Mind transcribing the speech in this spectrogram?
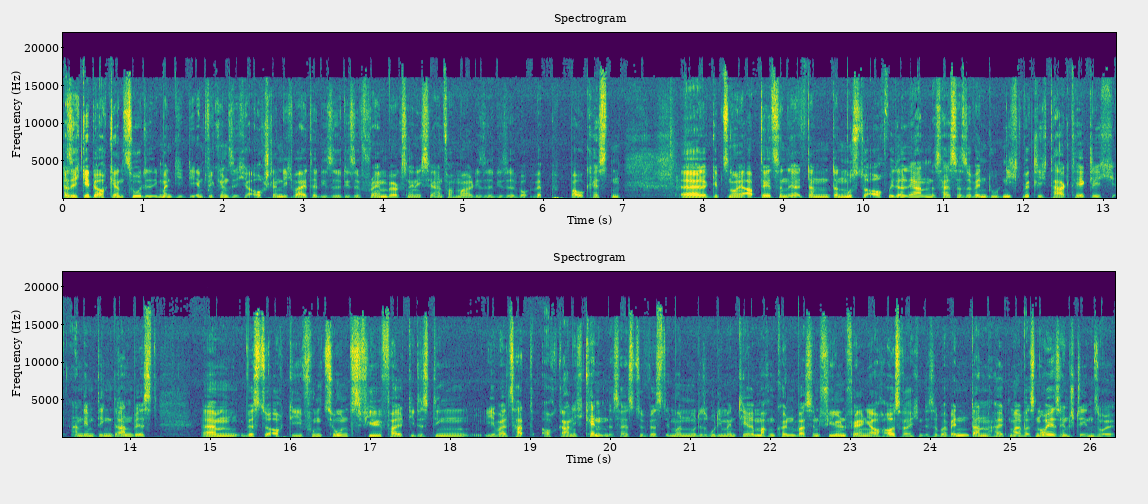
Also ich gebe ja auch gern zu, ich meine, die, die entwickeln sich ja auch ständig weiter, diese, diese Frameworks nenne ich sie einfach mal, diese, diese Webbaukästen. Äh, da gibt es neue Updates, dann, äh, dann, dann musst du auch wieder lernen. Das heißt also, wenn du nicht wirklich tagtäglich an dem Ding dran bist, ähm, wirst du auch die Funktionsvielfalt, die das Ding jeweils hat, auch gar nicht kennen. Das heißt, du wirst immer nur das Rudimentäre machen können, was in vielen Fällen ja auch ausreichend ist. Aber wenn dann halt mal was Neues entstehen soll,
